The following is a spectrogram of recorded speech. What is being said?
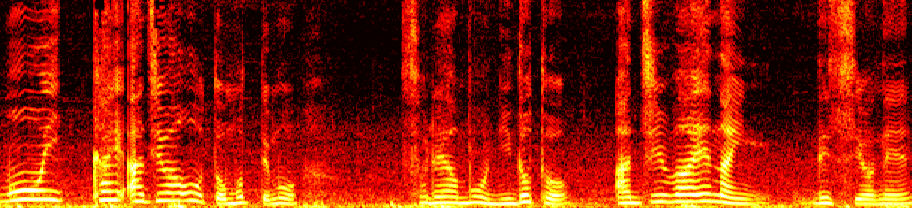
もう一回味わおうと思ってもそれはもう二度と味わえないんですよね。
